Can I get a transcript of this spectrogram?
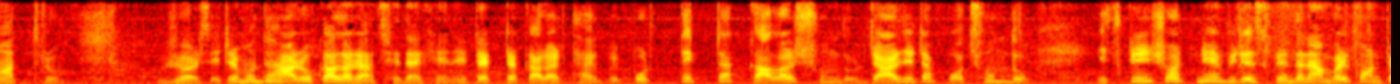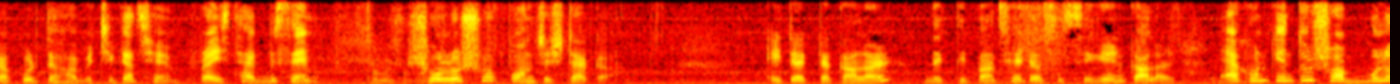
মাত্র। ভিউয়ার্স এটার মধ্যে আরও কালার আছে দেখেন এটা একটা কালার থাকবে। প্রত্যেকটা কালার সুন্দর যার যেটা পছন্দ স্ক্রিনশট নিয়ে ভিডিও স্ক্রিনে নাম্বারে কন্ট্যাক্ট করতে হবে, ঠিক আছে? প্রাইস থাকবে সেম 1650 ষোলোশো পঞ্চাশ টাকা। এটা একটা কালার দেখতে পাচ্ছে, এটা হচ্ছে সিগ্রিন কালার এখন কিন্তু সবগুলো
